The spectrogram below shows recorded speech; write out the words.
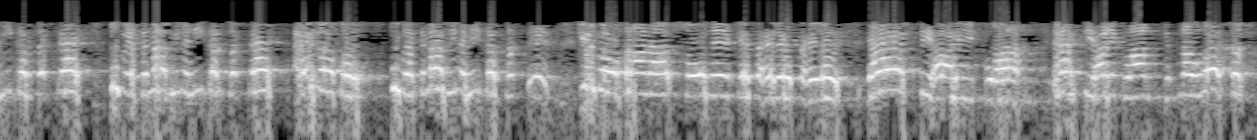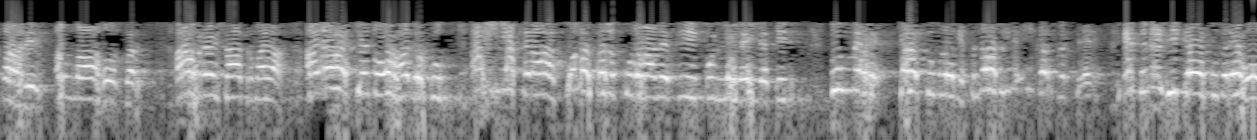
نہیں کر سکتے؟ تم اتنا بھی نہیں کر سکتے؟ اے لوگوں تم اتنا بھی نہیں کر سکتے کہ روزانہ سونے کے پہلے پہلے ایک تہائی قرآن ایک تہائی قرآن کتنا ہوا؟ دس سارے۔ اللہ ہو کر آپ نے ساتھ رمایا آیا کے دو حکم اصل قرآن کی کل نہیں یقین تم میں کیا تم لوگ اتنا بھی نہیں کر سکتے؟ اتنے بھی گئے گزرے ہو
